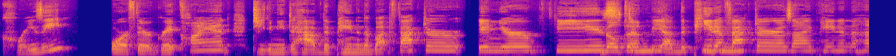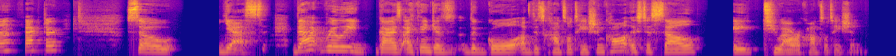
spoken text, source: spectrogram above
crazy or if they're a great client, do you need to have the pain in the butt factor in your fees? Built in. yeah, the PITA mm-hmm. factor as I pain in the huh factor. So yes, that really, guys, I think is the goal of this consultation call is to sell a two hour consultation.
